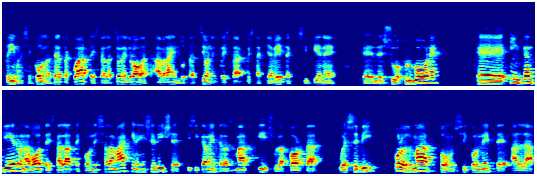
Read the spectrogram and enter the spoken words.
prima, seconda, terza, quarta installazione Grovat avrà in dotazione questa, questa chiavetta che si tiene eh, nel suo furgone. Eh, in cantiere, una volta installata e connessa la macchina, inserisce fisicamente la smart key sulla porta USB, con lo smartphone si connette alla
